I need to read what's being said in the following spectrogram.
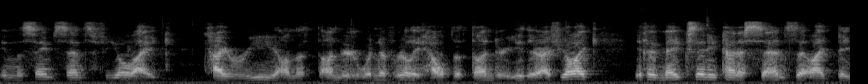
in the same sense feel like Kyrie on the Thunder wouldn't have really helped the Thunder either. I feel like if it makes any kind of sense that like they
